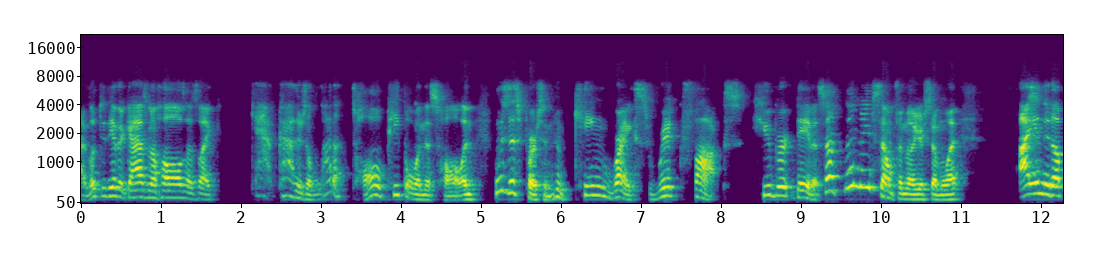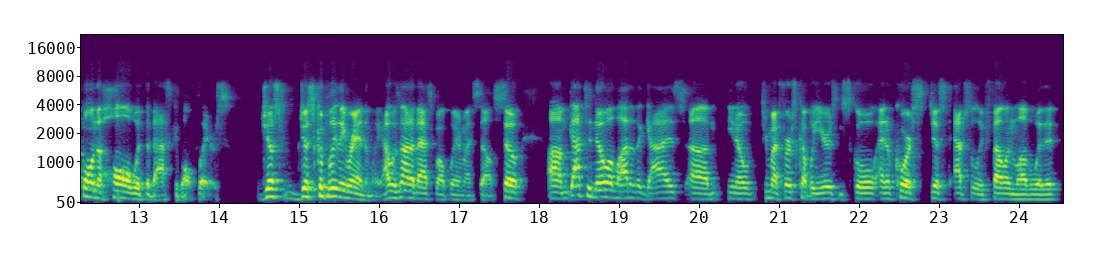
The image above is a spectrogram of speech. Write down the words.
I looked at the other guys in the halls. I was like, yeah, God, there's a lot of tall people in this hall. And who's this person? Who? King Rice, Rick Fox, Hubert Davis. Huh, the names sound familiar somewhat. I ended up on the hall with the basketball players, just just completely randomly. I was not a basketball player myself, so um, got to know a lot of the guys, um, you know, through my first couple years in school, and of course, just absolutely fell in love with it,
